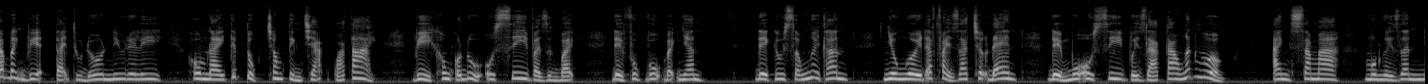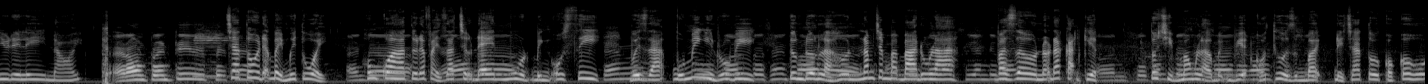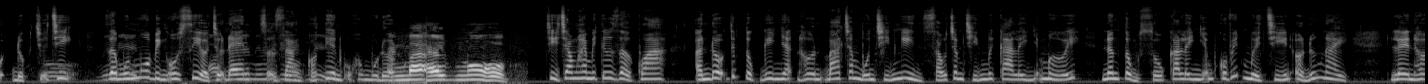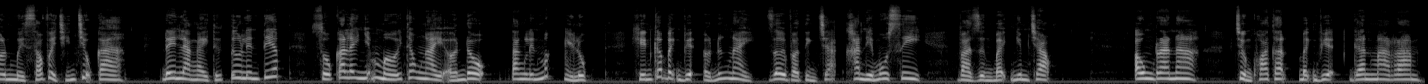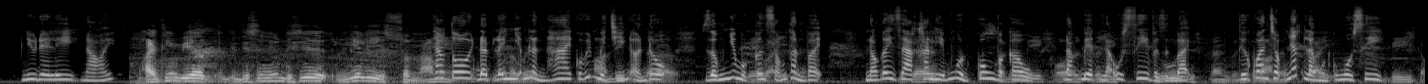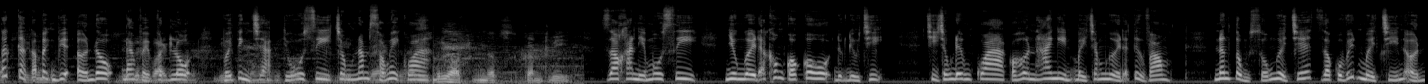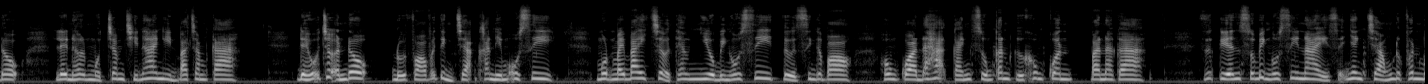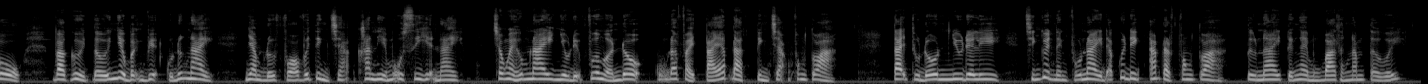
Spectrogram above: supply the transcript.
Các bệnh viện tại thủ đô New Delhi hôm nay tiếp tục trong tình trạng quá tải vì không có đủ oxy và giường bệnh để phục vụ bệnh nhân. Để cứu sống người thân, nhiều người đã phải ra chợ đen để mua oxy với giá cao ngất ngưởng. Anh Sama, một người dân New Delhi nói. Cha tôi đã 70 tuổi. Hôm qua tôi đã phải ra chợ đen mua một bình oxy với giá 40.000 ruby, tương đương là hơn 533 đô la. Và giờ nó đã cạn kiệt. Tôi chỉ mong là ở bệnh viện có thừa giường bệnh để cha tôi có cơ hội được chữa trị. Giờ muốn mua bình oxy ở chợ đen, sợ rằng có tiền cũng không mua được. Chỉ trong 24 giờ qua, Ấn Độ tiếp tục ghi nhận hơn 349.690 ca lây nhiễm mới, nâng tổng số ca lây nhiễm COVID-19 ở nước này lên hơn 16,9 triệu ca. Đây là ngày thứ tư liên tiếp, số ca lây nhiễm mới theo ngày ở Ấn Độ tăng lên mức kỷ lục, khiến các bệnh viện ở nước này rơi vào tình trạng khan hiếm oxy và giường bệnh nghiêm trọng. Ông Rana, trưởng khoa thận bệnh viện Ganmaram, New Delhi nói. Theo tôi, đợt lây nhiễm lần 2 COVID-19 ở Ấn Độ giống như một cơn sóng thần vậy. Nó gây ra khan hiếm nguồn cung và cầu, đặc biệt là oxy và giường bệnh. Thứ quan trọng nhất là nguồn cung oxy. Tất cả các bệnh viện ở Ấn Độ đang phải vật lộn với tình trạng thiếu oxy trong 5-6 ngày qua. Do khan hiếm oxy, nhiều người đã không có cơ hội được điều trị. Chỉ trong đêm qua có hơn 2.700 người đã tử vong, nâng tổng số người chết do COVID-19 ở Ấn Độ lên hơn 192.300 ca. Để hỗ trợ Ấn Độ đối phó với tình trạng khan hiếm oxy, một máy bay chở theo nhiều bình oxy từ Singapore hôm qua đã hạ cánh xuống căn cứ không quân Panaga. Dự kiến số bình oxy này sẽ nhanh chóng được phân bổ và gửi tới nhiều bệnh viện của nước này nhằm đối phó với tình trạng khan hiếm oxy hiện nay. Trong ngày hôm nay, nhiều địa phương ở Ấn Độ cũng đã phải tái áp đặt tình trạng phong tỏa. Tại thủ đô New Delhi, chính quyền thành phố này đã quyết định áp đặt phong tỏa từ nay tới ngày 3 tháng 5 tới.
